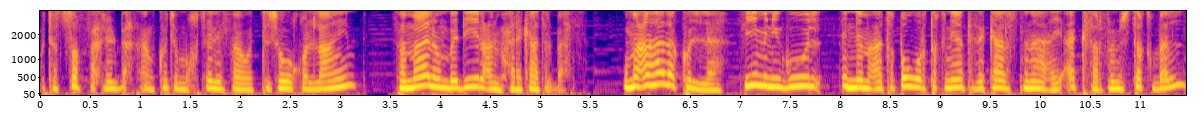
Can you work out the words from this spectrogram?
وتتصفح للبحث عن كتب مختلفة والتسوق أونلاين فما لهم بديل عن محركات البحث. ومع هذا كله في من يقول أن مع تطور تقنيات الذكاء الاصطناعي أكثر في المستقبل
